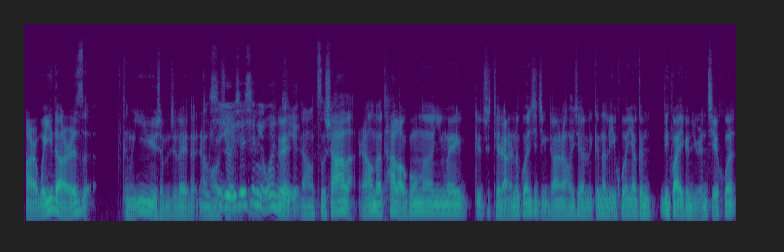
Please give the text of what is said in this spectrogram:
儿唯一的儿子可能抑郁什么之类的，然后是有一些心理问对题，，然后自杀了。然后呢，她老公呢，因为跟这这两人的关系紧张，然后现在跟她离婚，要跟另外一个女人结婚。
